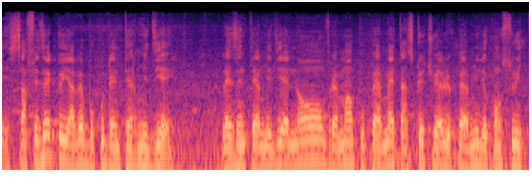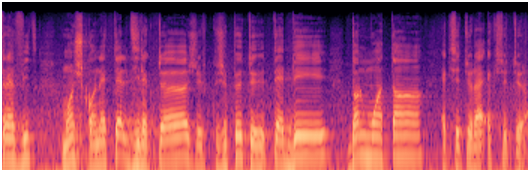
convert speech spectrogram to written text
Et ça faisait qu'il y avait beaucoup d'intermédiaires. Les intermédiaires, non, vraiment pour permettre à ce que tu aies le permis de construire très vite. Moi, je connais tel directeur, je, je peux t'aider, donne-moi temps, etc., etc.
